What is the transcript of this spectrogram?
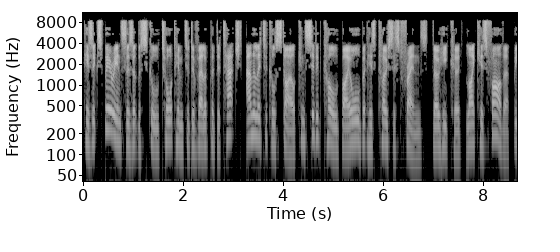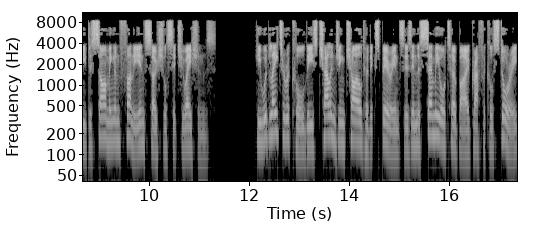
His experiences at the school taught him to develop a detached, analytical style considered cold by all but his closest friends, though he could, like his father, be disarming and funny in social situations. He would later recall these challenging childhood experiences in the semi-autobiographical story,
